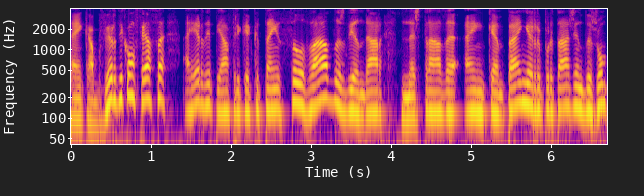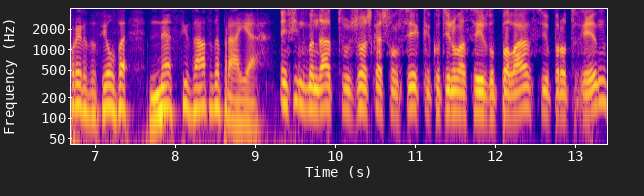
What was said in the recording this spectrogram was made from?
em Cabo Verde e confessa à RDP África que tem saudades de andar na estrada em campanha. Reportagem de João Pereira da Silva, na cidade da Praia. Em fim de mandato, Jorge Carlos Fonseca continua a sair do Palácio para o terreno.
